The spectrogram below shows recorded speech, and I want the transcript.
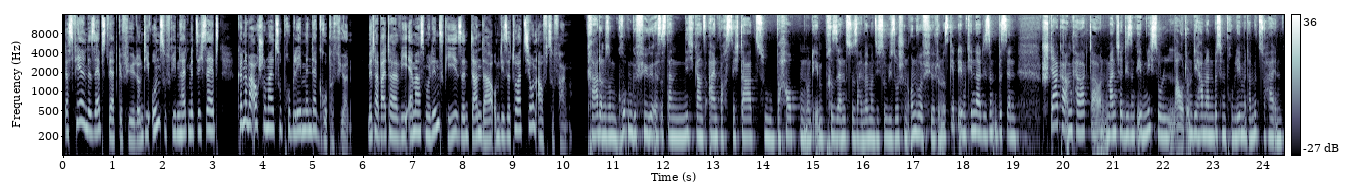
Das fehlende Selbstwertgefühl und die Unzufriedenheit mit sich selbst können aber auch schon mal zu Problemen in der Gruppe führen. Mitarbeiter wie Emma Smolinski sind dann da, um die Situation aufzufangen. Gerade in so einem Gruppengefüge ist es dann nicht ganz einfach, sich da zu behaupten und eben präsent zu sein, wenn man sich sowieso schon unwohl fühlt. Und es gibt eben Kinder, die sind ein bisschen stärker im Charakter und manche, die sind eben nicht so laut und die haben dann ein bisschen Probleme, da mitzuhalten.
